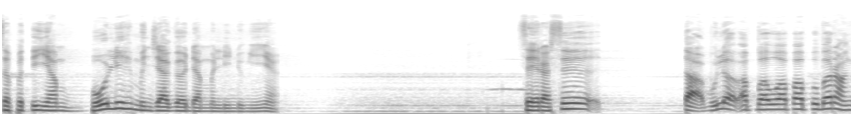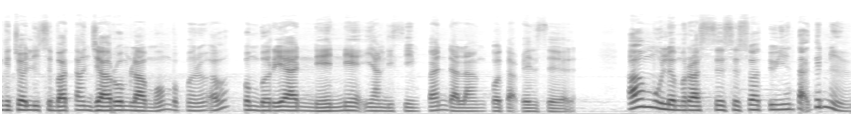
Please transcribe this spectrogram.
seperti yang boleh menjaga dan melindunginya. Saya rasa tak pula bawa apa-apa barang kecuali sebatang jarum lama pemberian nenek yang disimpan dalam kotak pensel. Am mula merasa sesuatu yang tak kena.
